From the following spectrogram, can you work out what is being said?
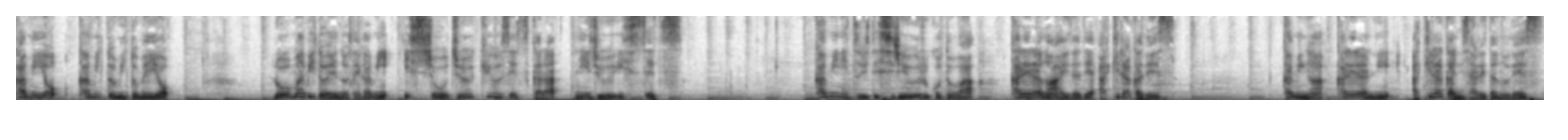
神よ神と認めよ。ローマ人への手紙1章19節から21節。神について知りうることは彼らの間で明らかです。神が彼らに明らかにされたのです。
